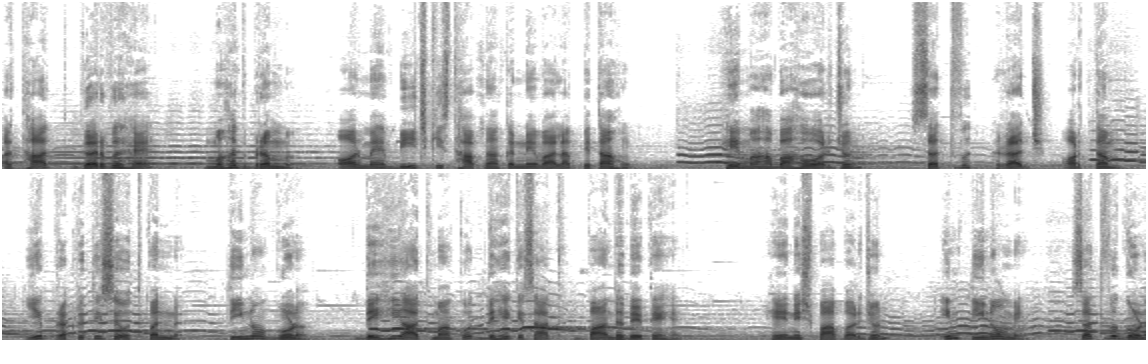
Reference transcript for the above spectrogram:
अर्थात गर्भ है, महद ब्रह्म, और मैं बीज की स्थापना करने वाला पिता हूँ। हे महाबाहो अर्जुन, सत्व, रज और तम, ये प्रकृति से उत्पन्न तीनों गुण देही आत्मा को देह के साथ बाँध देते हैं। हे निष्पाप अर्जुन, इन तीनों में सत्व गुण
